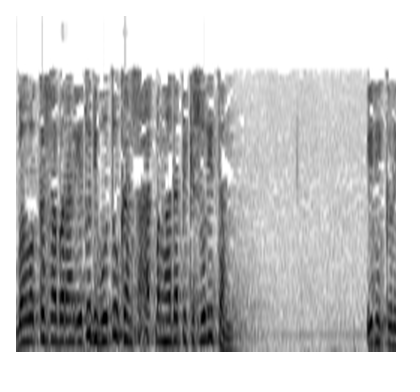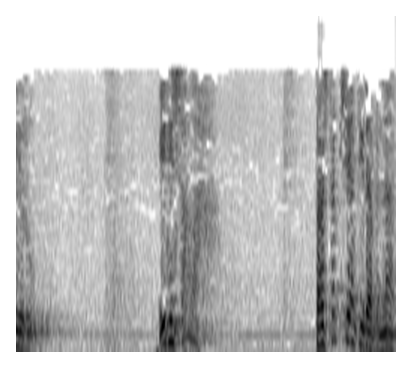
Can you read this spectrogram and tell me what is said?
bahwa kesabaran itu dibutuhkan saat menghadapi kesulitan. Ini keliru. Ini salah. Persepsi yang tidak benar.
